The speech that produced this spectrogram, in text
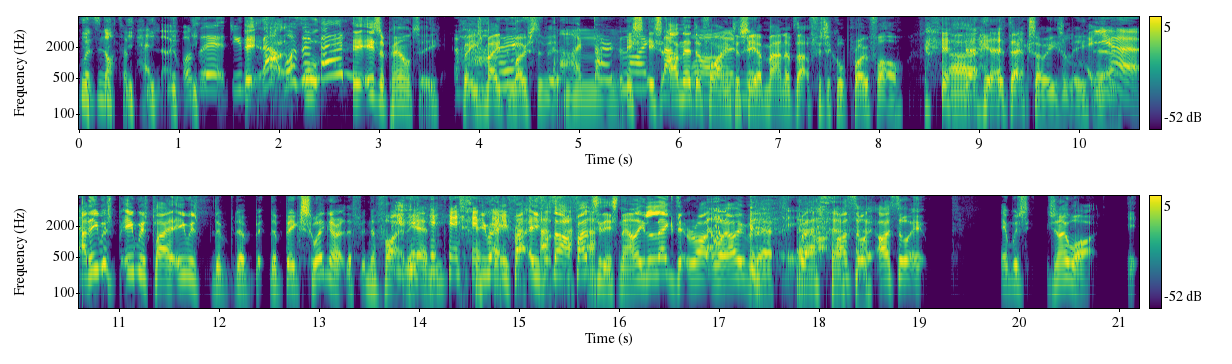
was not a pen though, was it? Do you think that was a Well, pen? It is a penalty, but he's made the most of it. I don't It's, like it's that unedifying to one. see a man of that physical profile uh, hit the deck so easily. Yeah. And he was he was playing he was the the, the big swinger at the, in the fight at the end. he, went- he, fa- he thought, no, I fancy this now. He legged it right the way over there. But I, I thought I thought it it was. Do you know what? It,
